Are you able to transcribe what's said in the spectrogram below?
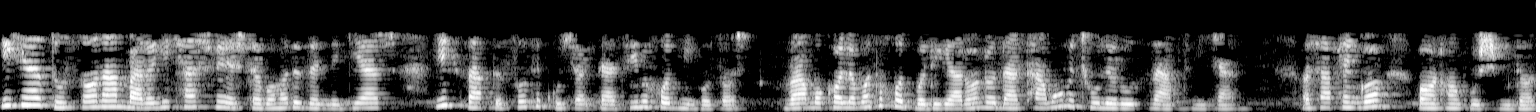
یکی از دوستانم برای کشف اشتباهات زندگیش یک ضبط صوت کوچک در جیب خود میگذاشت و مکالمات خود با دیگران را در تمام طول روز ضبط می‌کرد و شب هنگام با آنها گوش می‌داد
